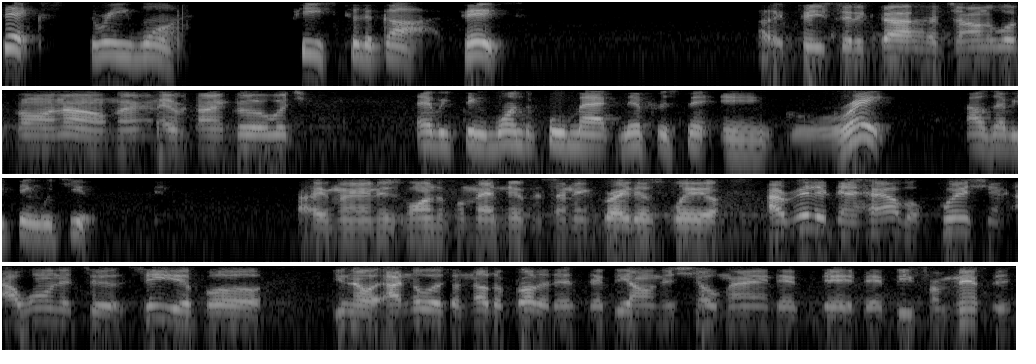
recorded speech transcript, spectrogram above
631. Peace to the God. Peace. Hey, peace to the God. John, what's going on, man? Everything good with you? Everything wonderful, magnificent, and great. How's everything with you? Hey, man, it's wonderful, magnificent, and great as well. I really didn't have a question. I wanted to see if, uh, you know, I know it's another brother that that be on this show, man, that that, that be from Memphis.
